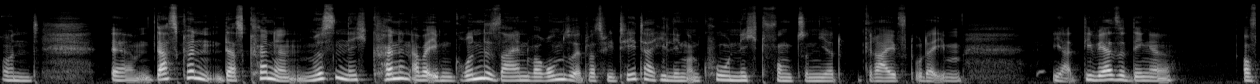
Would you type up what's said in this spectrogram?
Und das können, das können, müssen nicht, können aber eben Gründe sein, warum so etwas wie Theta Healing und Co. nicht funktioniert, greift oder eben ja, diverse Dinge auf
